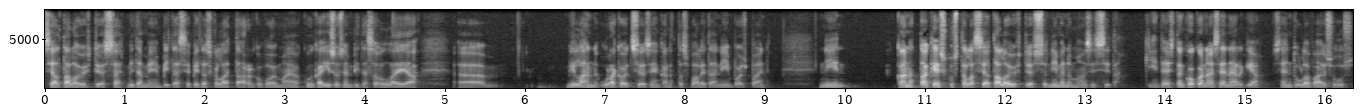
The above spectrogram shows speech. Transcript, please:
siellä taloyhtiössä, että mitä meidän pitäisi ja pitäisikö laittaa arvovoimaa ja kuinka iso sen pitäisi olla ja ää, millainen urakoitsija siihen kannattaisi valita ja niin poispäin, niin kannattaa keskustella siellä taloyhtiössä nimenomaan siis sitä kiinteistön kokonaisenergia, sen tulevaisuus.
